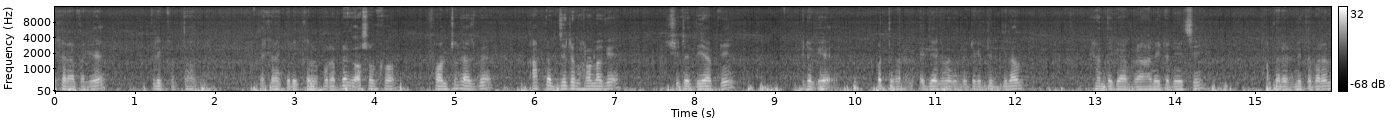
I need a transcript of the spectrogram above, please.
এখানে আপনাকে ক্লিক করতে হবে। এখানে ক্লিক করার পর আপনাকে অসংখ্য ফন্ট চলে আসবে। আপনার যেটা ভালো লাগে সেটা দিয়ে আপনি এটাকে করতে পারেন। এই যে এটাকে টিপ দিলাম। এখান থেকে আমরা আমি এটা নিয়েছি। আপনারা এটা নিতে পারেন।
